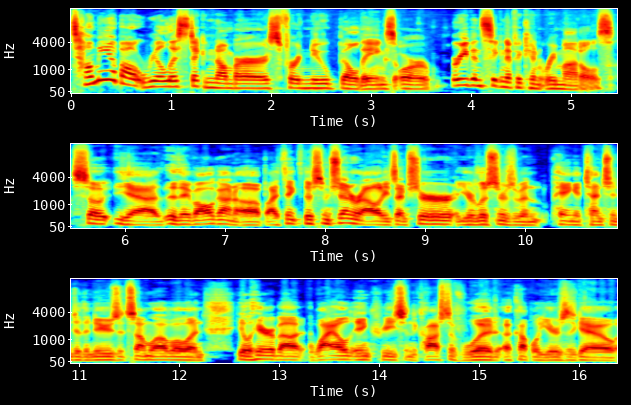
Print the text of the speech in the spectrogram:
Tell me about realistic numbers for new buildings or or even significant remodels. So, yeah, they've all gone up. I think there's some generalities. I'm sure your listeners have been paying attention to the news at some level and you'll hear about wild increase in the cost of wood a couple years ago.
